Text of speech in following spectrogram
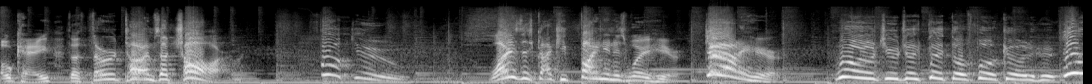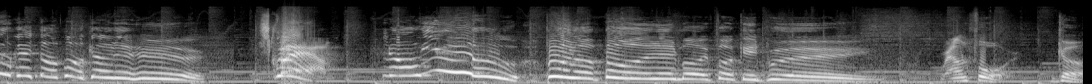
Okay, the third time's a charm! Fuck you! Why does this guy keep finding his way here? Get out of here! Why don't you just get the fuck out of here? You get the fuck out of here! Scram! No, you! Put a bullet in my fucking brain! Round four, go.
